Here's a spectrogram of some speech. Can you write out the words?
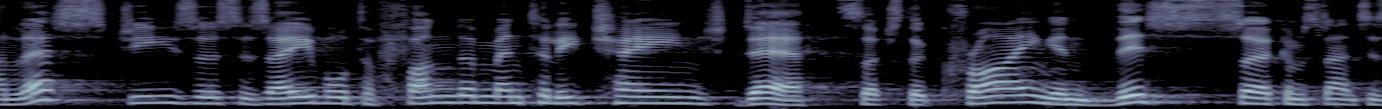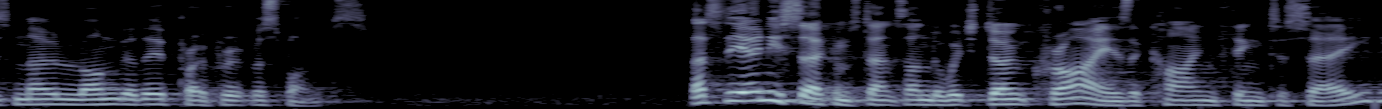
Unless Jesus is able to fundamentally change death such that crying in this circumstance is no longer the appropriate response. That's the only circumstance under which don't cry is a kind thing to say.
